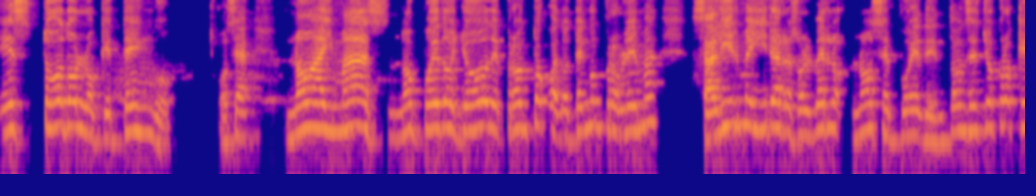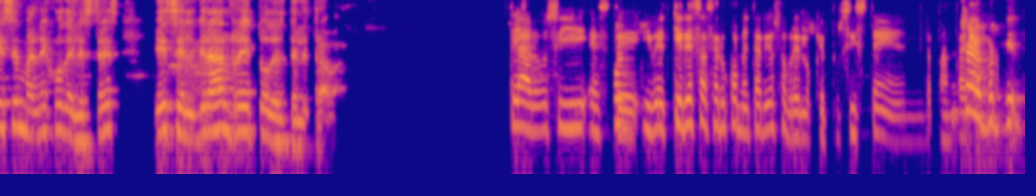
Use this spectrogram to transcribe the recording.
es todo lo que tengo. O sea, no hay más. No puedo yo de pronto cuando tengo un problema salirme e ir a resolverlo. No se puede. Entonces yo creo que ese manejo del estrés es el gran reto del teletrabajo. Claro, sí, este, Ivette, ¿quieres hacer un comentario sobre lo que pusiste en la pantalla? Claro, porque,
